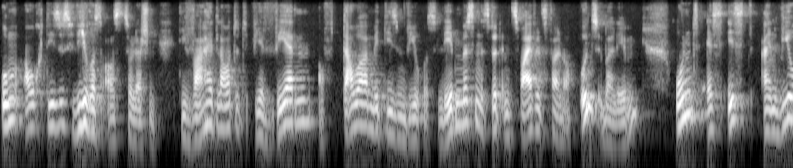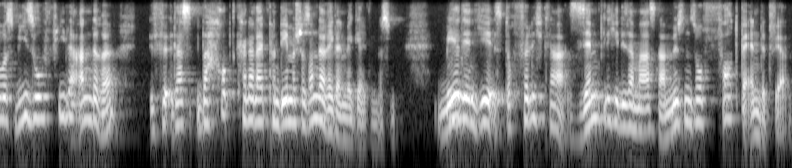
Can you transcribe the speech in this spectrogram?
um auch dieses Virus auszulöschen. Die Wahrheit lautet, wir werden auf Dauer mit diesem Virus leben müssen. Es wird im Zweifelsfall noch uns überleben. Und es ist ein Virus wie so viele andere, für das überhaupt keinerlei pandemische Sonderregeln mehr gelten müssen. Mehr denn je ist doch völlig klar, sämtliche dieser Maßnahmen müssen sofort beendet werden.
